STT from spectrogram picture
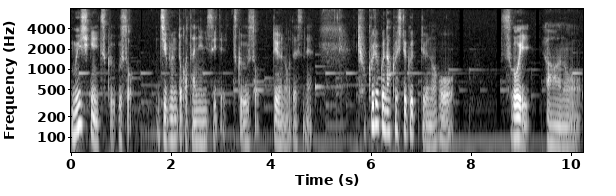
う無意識につく嘘。自分とか他人についてつく嘘っていうのをですね極力なくしていくっていうのをすごいあの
